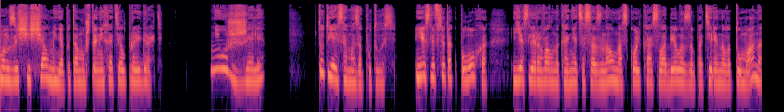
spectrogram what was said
Он защищал меня, потому что не хотел проиграть. Неужели? Тут я и сама запуталась. Если все так плохо, если Рывал наконец осознал, насколько ослабел из-за потерянного тумана,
